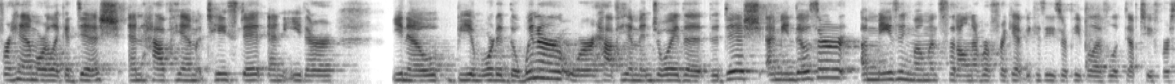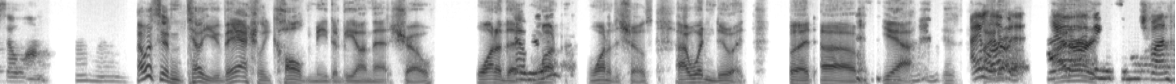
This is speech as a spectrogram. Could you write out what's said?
for him or like a dish and have him taste it and either you know be awarded the winner or have him enjoy the the dish i mean those are amazing moments that i'll never forget because these are people i've looked up to for so long Mhm. I was going to tell you they actually called me to be on that show. One of the Oh, really? one one of the shows. I wouldn't do it, but um, yeah, i I'd love it I'd I, I already- think it's so much fun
